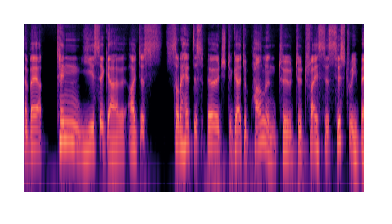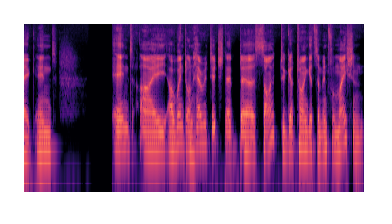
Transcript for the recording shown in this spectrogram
about 10 years ago, I just sort of had this urge to go to Poland to to trace his history back. And and I I went on Heritage that uh, site to get try and get some information.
